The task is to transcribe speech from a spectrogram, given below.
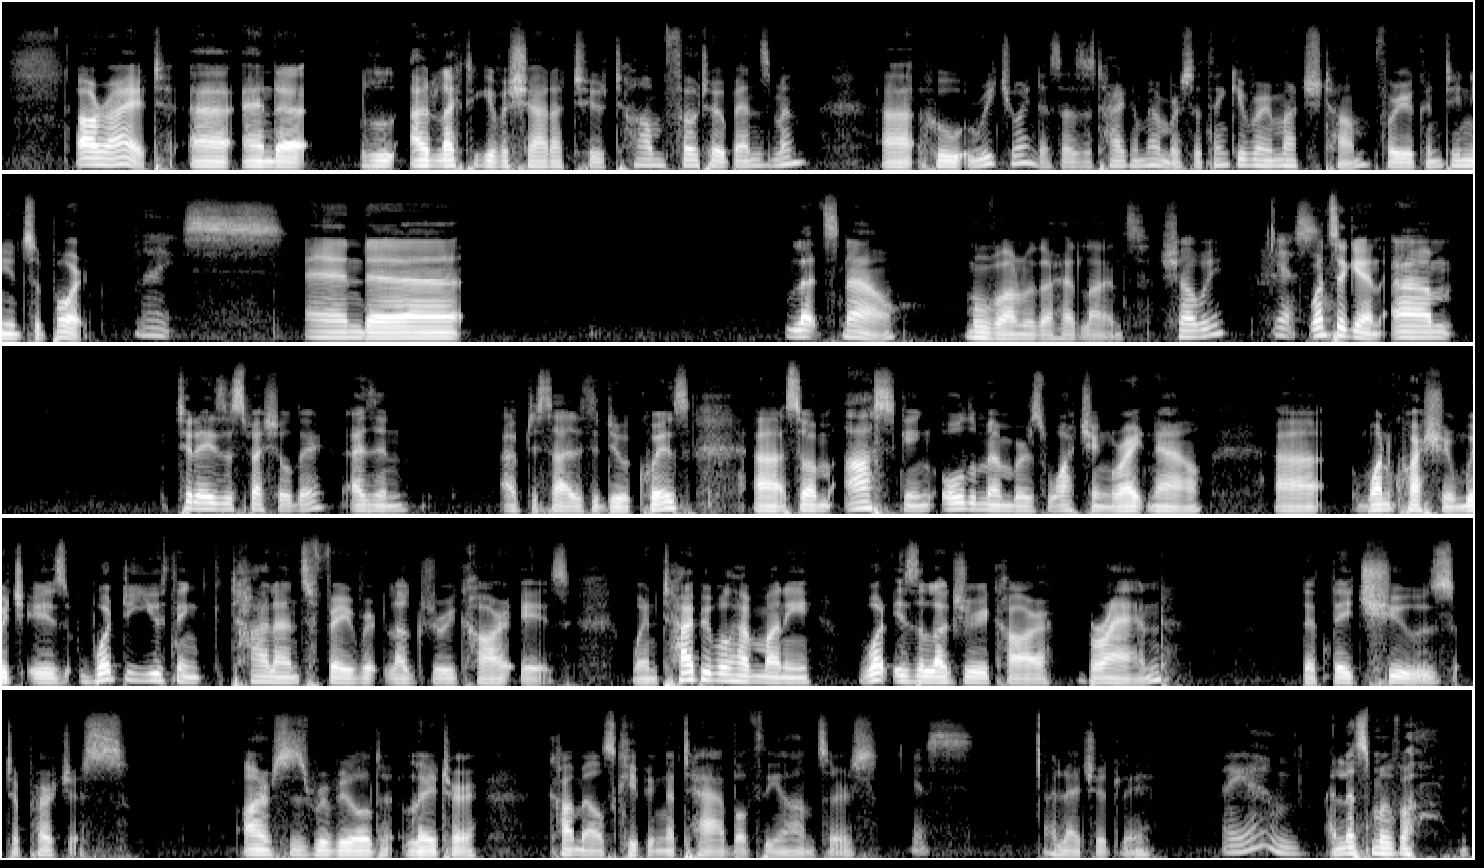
All right, uh, and uh, l- I'd like to give a shout out to Tom Photo Bensman, uh, who rejoined us as a Thaiger member. So thank you very much, Tom, for your continued support. Nice. And uh, let's now move on with our headlines, shall we? Yes. Once again, um, is a special day, as in I've decided to do a quiz. Uh, so I'm asking all the members watching right now uh, one question, which is what do you think Thailand's favorite luxury car is? When Thai people have money, what is a luxury car brand that they choose to purchase? Arms is revealed later. Kamel's keeping a tab of the answers, Yes. allegedly. I am. And let's move on.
